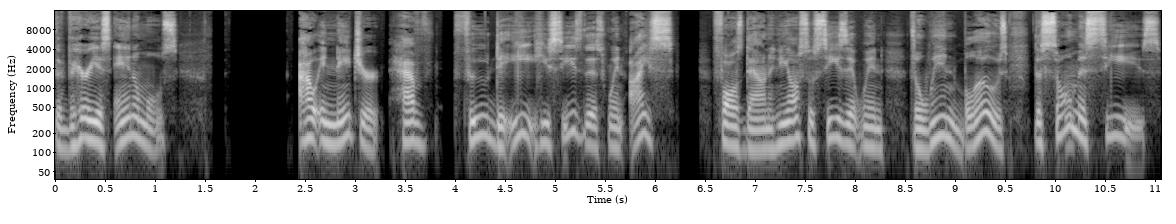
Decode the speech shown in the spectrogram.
the various animals out in nature have food to eat. He sees this when ice falls down, and he also sees it when the wind blows. The psalmist sees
